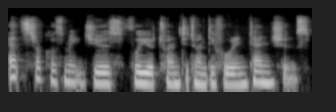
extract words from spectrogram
extra cosmic juice for your 2024 intentions.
